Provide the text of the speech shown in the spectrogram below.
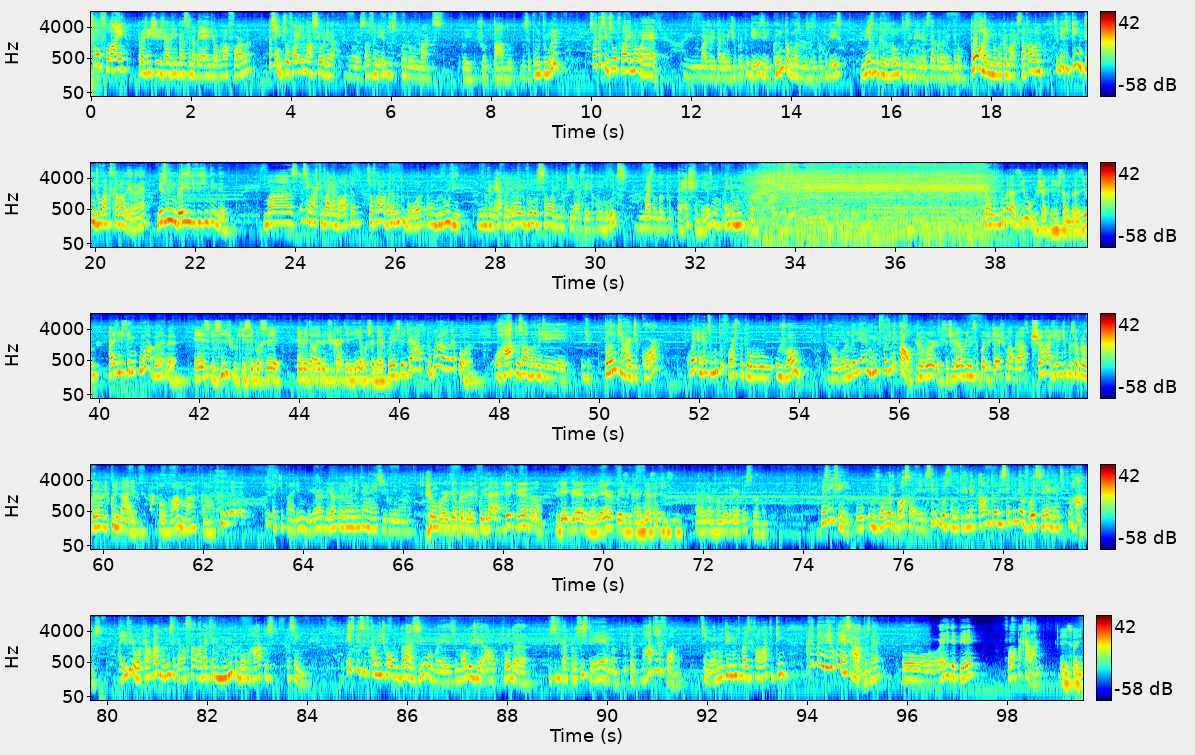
Soulfly, pra gente já vir pra cena BR de alguma forma. Assim, Soulfly ele nasceu ali na- nos Estados Unidos, quando o Max foi chutado do Sepultura. Só que assim, Soulfly não é majoritariamente em português, ele canta algumas músicas em português, mesmo que os outros integrantes da banda não entendam porra nenhuma que o Max tá falando. Se bem que quem entende o Max Cavaleira, né? Mesmo em inglês é difícil de entendê-lo. Mas, assim, eu acho que vale a nota. Soulfly é uma banda muito boa, é um groove, um groove metal, ele é uma evolução ali do que era feito com o Roots, mais voltado pro trash mesmo, ainda é muito bom. Então, no Brasil, já que a gente tá no Brasil, a gente tem uma banda em específico que se você é metaleiro de carteirinha, você deve conhecer, que é Rato do Porão, né, porra? O Ratos é uma banda de, de punk hardcore com elementos muito fortes, porque o, o João, o João Gordo, ele é muito fã de metal. João Gordo, se estiver ouvindo esse podcast, um abraço. Chama a gente pro seu programa de culinária. Pô, vou amar, cara. Puta que pariu, melhor, melhor programa da internet de culinária. João Gordo tem um programa de culinária vegano. Vegano, é a melhor coisa, cara. Engraçadíssimo. Cara, não, o João Gordo é a melhor pessoa, velho. Mas enfim, o, o João ele gosta, ele sempre gostou muito de metal, então ele sempre levou esses elementos pro Ratos. Aí virou aquela bagunça, aquela salada que é muito bom. Ratos, assim, especificamente o álbum Brasil, mas de modo geral, toda crucificado pelo sistema. Puta, Ratos é foda. Sim, eu não tenho muito mais o que falar que quem. Porque a maioria já conhece Ratos, né? O RDP, foda pra caralho. É isso aí.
